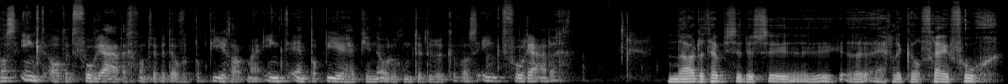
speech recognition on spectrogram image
was inkt altijd voorradig? Want we hebben het over papier gehad, maar inkt en papier heb je nodig om te drukken. Was inkt voorradig? Nou, dat hebben ze dus uh, eigenlijk al vrij vroeg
